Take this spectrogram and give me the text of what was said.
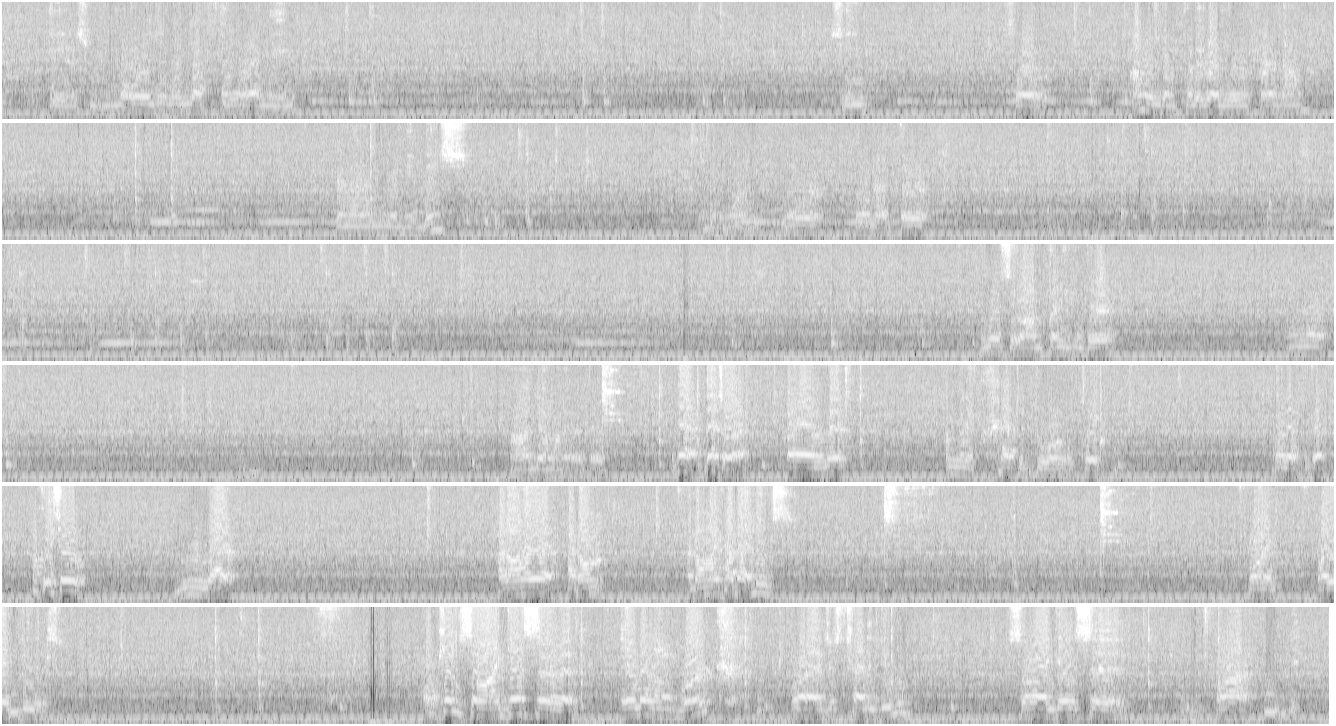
is more than enough than what I need. probably what you refer now. And we need this. And then one there, one right there. You'll see what I'm putting in there. Uh, I don't want right there. That, that's alright. Uh, I'm gonna craft a door real quick. Oh, I forgot. Okay, so, mm, that, I don't have that, I don't, I don't like how that looks. Why, why did you do this? Okay, so I guess, uh, it won't work, what I just tried to do. So I guess, uh,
